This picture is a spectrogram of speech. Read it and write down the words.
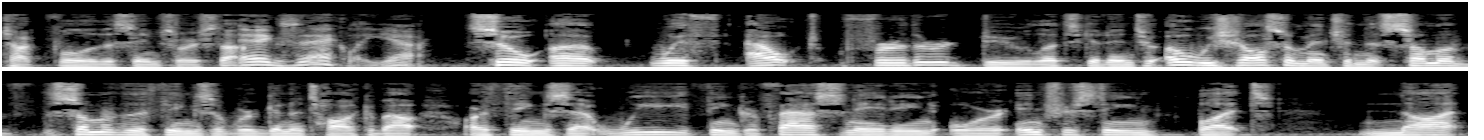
chock full of the same sort of stuff. Exactly, yeah. So, uh, without further ado, let's get into. Oh, we should also mention that some of some of the things that we're going to talk about are things that we think are fascinating or interesting, but not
